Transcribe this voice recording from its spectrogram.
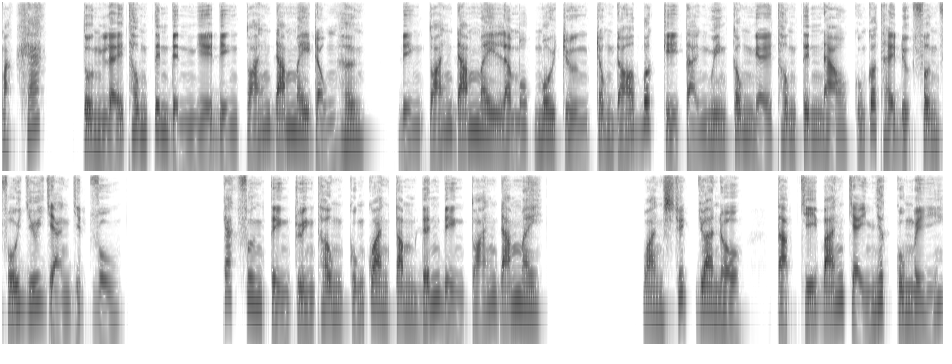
Mặt khác, tuần lễ thông tin định nghĩa điện toán đám mây rộng hơn, điện toán đám mây là một môi trường trong đó bất kỳ tài nguyên công nghệ thông tin nào cũng có thể được phân phối dưới dạng dịch vụ. Các phương tiện truyền thông cũng quan tâm đến điện toán đám mây. Wall Street Journal, tạp chí bán chạy nhất của Mỹ,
